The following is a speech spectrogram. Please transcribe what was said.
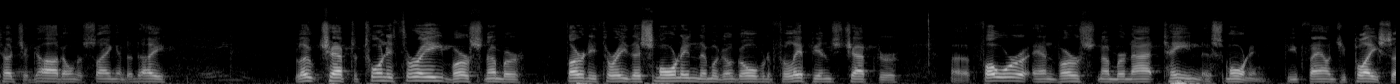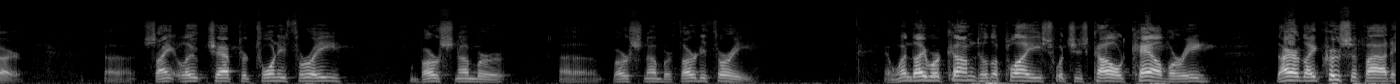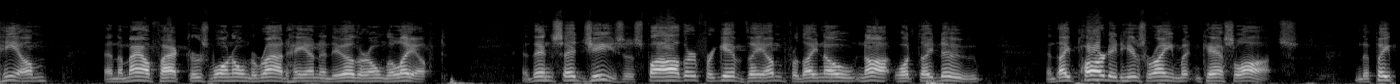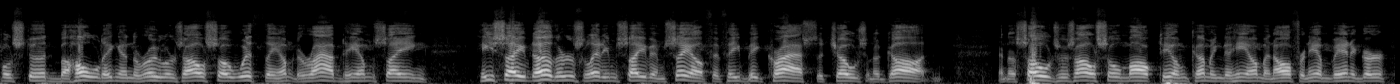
touch of God on the singing today. Luke chapter 23, verse number 33 this morning. Then we're going to go over to Philippians chapter uh, 4 and verse number 19 this morning, if you found your place there. Uh, St. Luke chapter 23, verse number, uh, verse number 33. And when they were come to the place which is called Calvary, there they crucified him and the malefactors, one on the right hand and the other on the left. And then said Jesus, Father, forgive them, for they know not what they do. And they parted his raiment and cast lots. And the people stood beholding, and the rulers also with them derided him, saying, He saved others, let him save himself, if he be Christ, the chosen of God. And the soldiers also mocked him, coming to him and offering him vinegar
